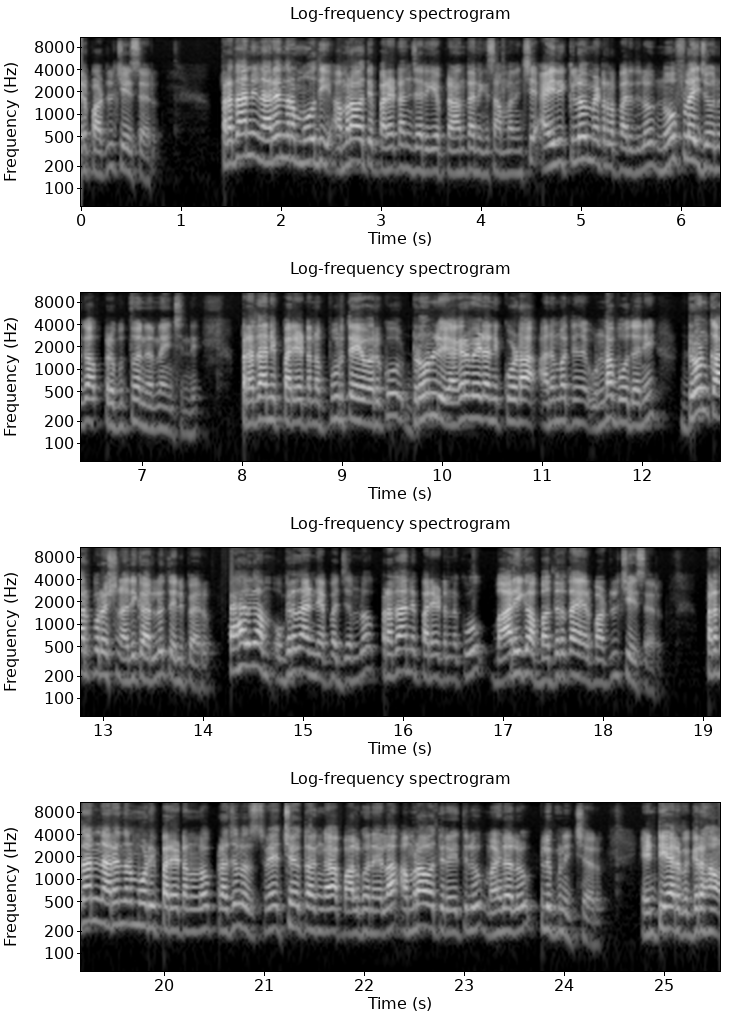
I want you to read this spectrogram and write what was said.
ఏర్పాట్లు చేశారు. ప్రధాని నరేంద్ర మోదీ అమరావతి పర్యటన జరిగే ప్రాంతానికి సంబంధించి ఐదు కిలోమీటర్ల పరిధిలో నో ఫ్లై జోన్గా ప్రభుత్వం నిర్ణయించింది. ప్రధాని పర్యటన పూర్తయ్యే వరకు డ్రోన్లు ఎగరవేయడానికి కూడా అనుమతి ఉండబోదని డ్రోన్ కార్పొరేషన్ అధికారులు తెలిపారు. పహల్గాం ఉగ్రదాడి నేపథ్యంలో ప్రధాని పర్యటనకు భారీగా భద్రతా ఏర్పాట్లు చేశారు. ప్రధాని నరేంద్ర మోడీ పర్యటనలో ప్రజలు స్వేచ్ఛయుతంగా పాల్గొనేలా అమరావతి రైతులు మహిళలు పిలుపునిచ్చారు. ఎన్టీఆర్ విగ్రహం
